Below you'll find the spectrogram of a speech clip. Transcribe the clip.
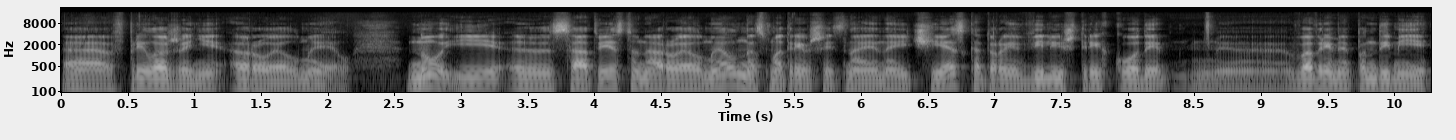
э, в приложении Royal Mail. Ну и, соответственно, Royal Mail, насмотревшись на NHS, которые ввели штрих-коды во время пандемии,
